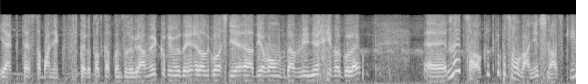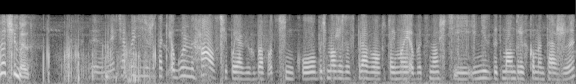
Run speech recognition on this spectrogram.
Jak testowanie tego totka w końcu wygramy, kupimy tutaj rozgłośnię radiową w Dublinie i w ogóle. E, no i co? Krótkie podsumowanie, trzynastki, lecimy. Ja chciałam powiedzieć, że taki ogólny chaos się pojawił chyba w odcinku, być może ze sprawą tutaj mojej obecności i niezbyt mądrych komentarzy.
